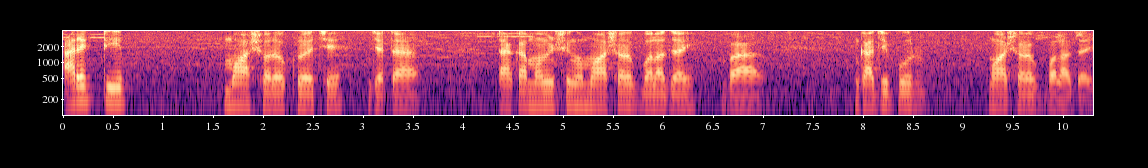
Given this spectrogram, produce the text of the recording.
আরেকটি মহাসড়ক রয়েছে, যেটা ঢাকা ময়মনসিংহ মহাসড়ক বলা যায় বা গাজীপুর মহাসড়ক বলা যায়।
